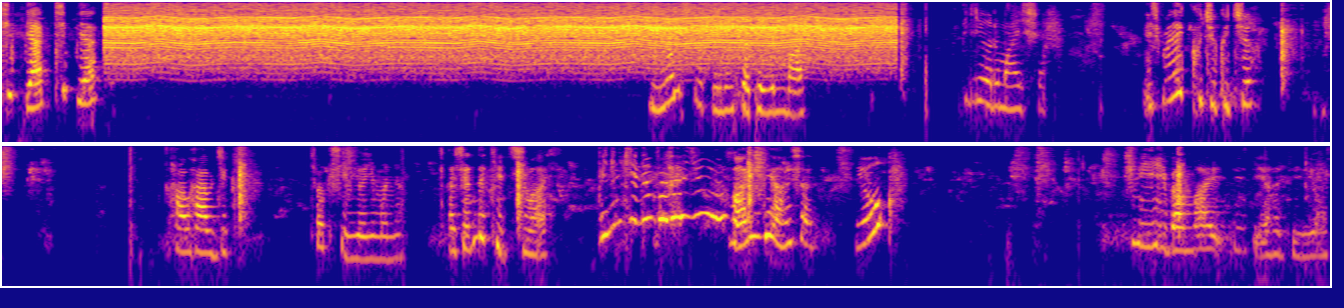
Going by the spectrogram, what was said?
Çıplak çıplak. Biliyor musunuz benim köpeğim var. Biliyorum Ayşe. İsmi de Kuçu. Hav havcık. Çok seviyorum onu. Haşan'ın da kedisi var. Benim kedim var. Var diye Haşan. Yok. İyi ben var diye hatırlıyorum.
